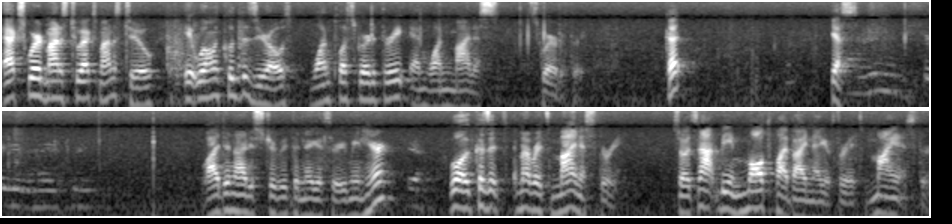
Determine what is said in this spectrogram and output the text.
x squared minus 2x minus 2, it will include the zeros, 1 plus square root of 3 and 1 minus square root of 3. Okay? Yes? Why didn't I distribute the negative 3? You mean here? Yeah. Well, because it's, remember, it's minus 3. So it's not being multiplied by negative 3. It's minus 3.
